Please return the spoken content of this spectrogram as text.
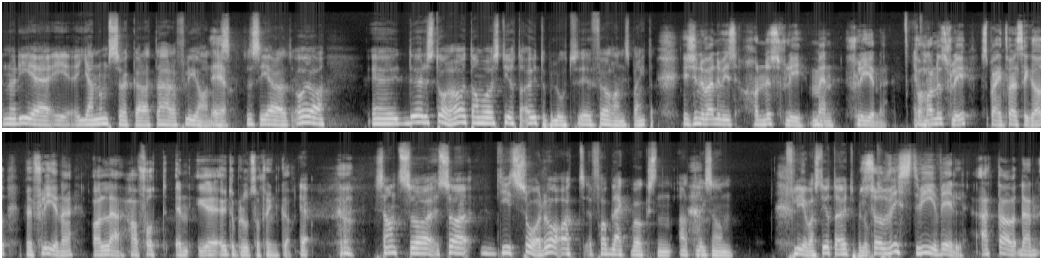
Når de eh, gjennomsøker dette her flyet hans, Ja. så sier de at å ja det, det står her at han var styrt av autopilot eh, før han sprengte. Ikke nødvendigvis hans fly, men flyene. For hans fly sprengte vel sikkert, men flyene, alle har fått en eh, autopilot som funker. Ja. Sant, så, så de så da at fra blackboxen at liksom flyet var styrt av autopilot. Så hvis vi vil, etter den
